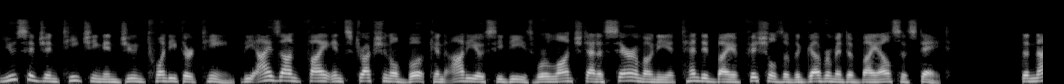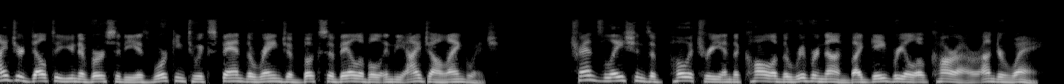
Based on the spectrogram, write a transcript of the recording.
Usage and teaching In June 2013, the Izon Fie instructional book and audio CDs were launched at a ceremony attended by officials of the government of Bayelsa State. The Niger Delta University is working to expand the range of books available in the Ijaw language. Translations of poetry and The Call of the River Nun by Gabriel Okara are underway.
